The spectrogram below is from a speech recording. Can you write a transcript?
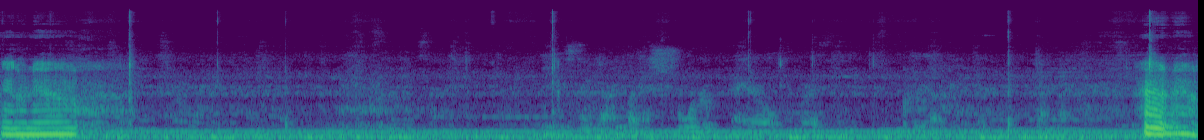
I don't know. I don't know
